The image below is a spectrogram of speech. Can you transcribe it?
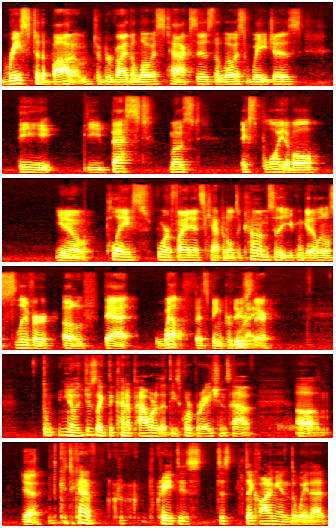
race to the bottom to provide the lowest taxes, the lowest wages, the the best, most exploitable, you know, place for finance capital to come so that you can get a little sliver of that wealth that's being produced right. there. The, you know, just like the kind of power that these corporations have. Um, yeah. To kind of cr- create this this dichotomy in the way that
